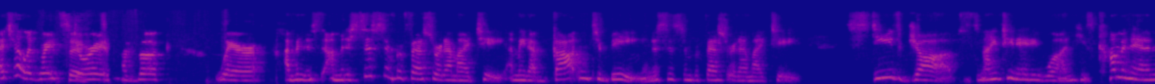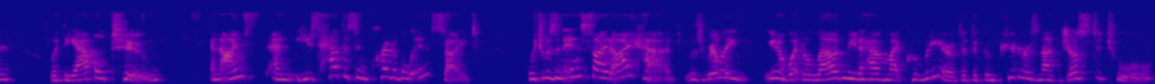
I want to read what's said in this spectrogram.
I tell a great story in my book where I'm an, I'm an assistant professor at MIT. I mean, I've gotten to be an assistant professor at MIT. Steve Jobs, it's 1981. He's coming in with the Apple II, and I'm and he's had this incredible insight, which was an insight I had. It was really, you know, what allowed me to have my career. That the computer is not just a tool,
